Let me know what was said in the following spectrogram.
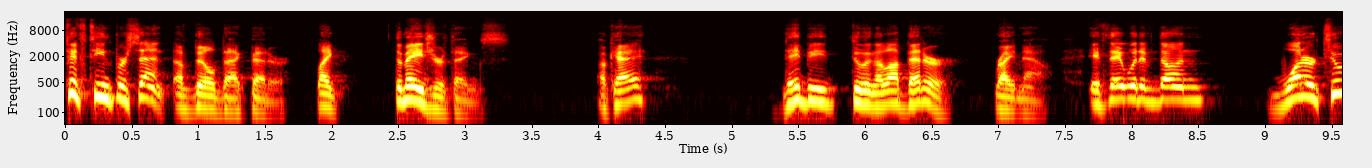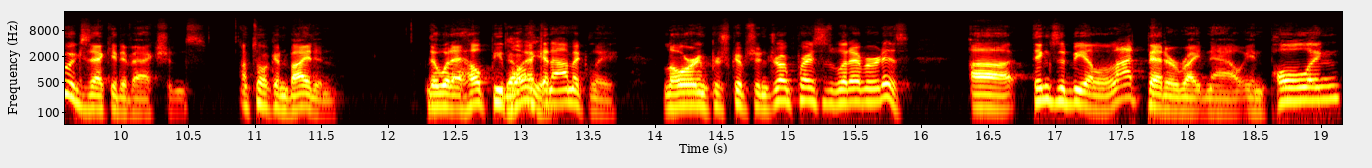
15% of Build Back Better, like the major things, okay, they'd be doing a lot better right now. If they would have done one or two executive actions, I'm talking Biden, that would have helped people oh, economically, lowering prescription drug prices, whatever it is. Uh, things would be a lot better right now in polling,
